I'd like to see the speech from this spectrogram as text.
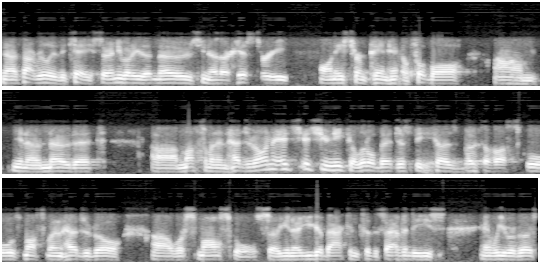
you know, that's not really the case. So anybody that knows, you know, their history on Eastern Panhandle football, um, you know, know that, uh, Musselman and Hedgeville. And it's, it's unique a little bit just because both of us schools, Musselman and Hedgeville, uh, were small schools. So, you know, you go back into the 70s and we were both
